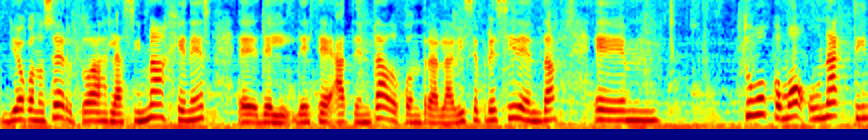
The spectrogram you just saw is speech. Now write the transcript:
dio a conocer todas las imágenes de este atentado contra la vicepresidenta, tuvo como un acting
